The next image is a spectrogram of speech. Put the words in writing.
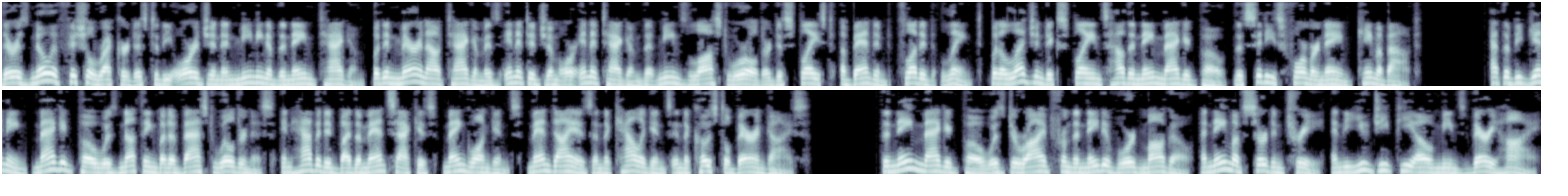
there is no official record as to the origin and meaning of the name Tagum, but in Maranao Tagum is Inatagum or Inatagum that means lost world or displaced, abandoned, flooded, linked, but a legend explains how the name Magagpo, the city's former name, came about. At the beginning, Magagpo was nothing but a vast wilderness, inhabited by the Mansakas, Manguangans, Mandayas and the Kalagans in the coastal barangays. The name Magagpo was derived from the native word mago, a name of certain tree, and the ugpo means very high.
